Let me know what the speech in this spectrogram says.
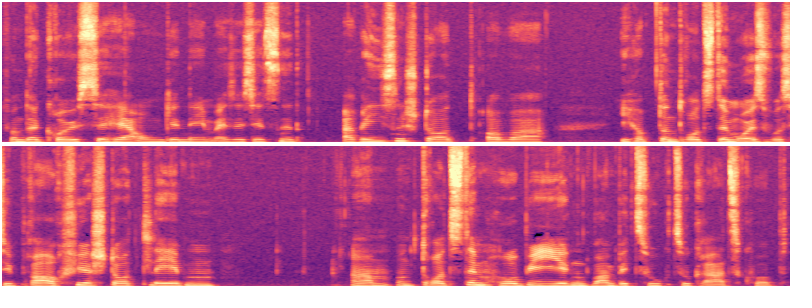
von der Größe her angenehm. Also es ist jetzt nicht eine Riesenstadt, aber ich habe dann trotzdem alles, was ich brauche für ein Stadtleben. Ähm, und trotzdem habe ich irgendwann Bezug zu Graz gehabt.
